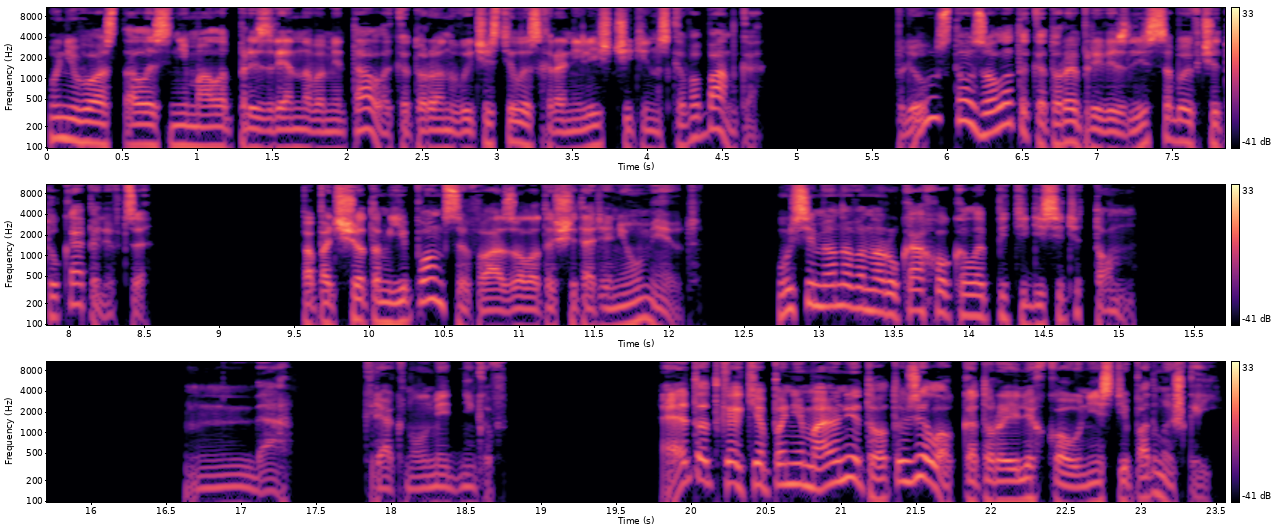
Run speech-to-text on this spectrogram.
у него осталось немало презренного металла, который он вычистил из хранилищ Читинского банка. Плюс то золото, которое привезли с собой в Читу капелевцы. По подсчетам японцев, а золото считать они умеют, у Семенова на руках около 50 тонн. «Да», — крякнул Медников. «Этот, как я понимаю, не тот узелок, который легко унести под мышкой».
